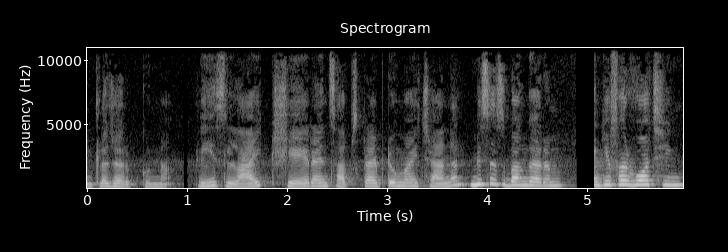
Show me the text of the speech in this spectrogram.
ఇంట్లో జరుపుకున్నా. Please like share and subscribe to my channel Mrs Bangaram. Thank you for watching.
